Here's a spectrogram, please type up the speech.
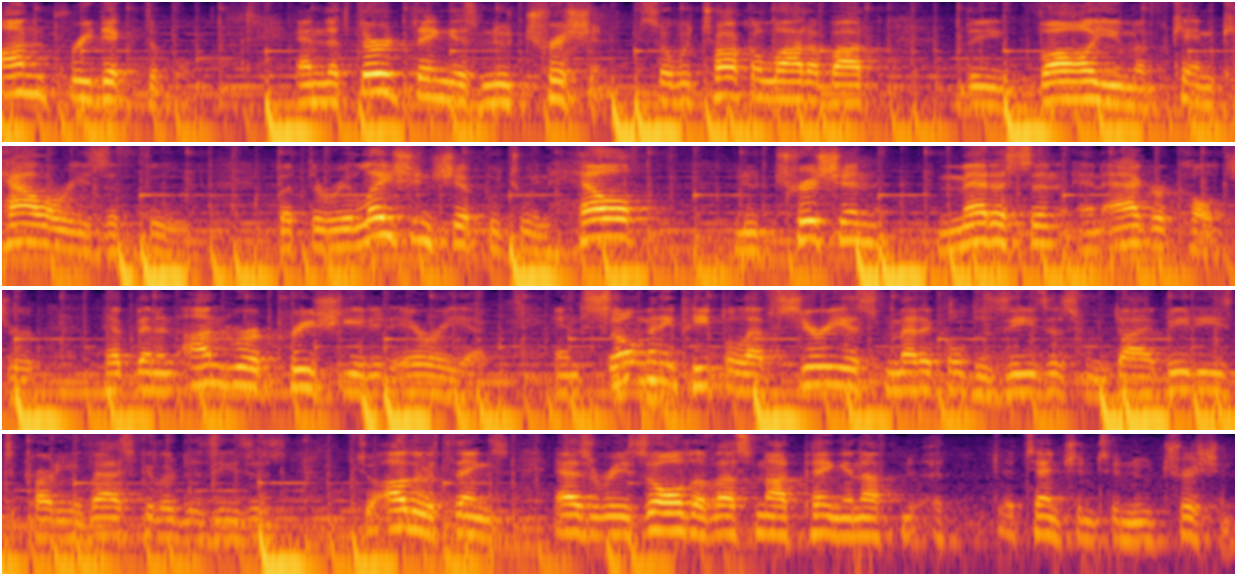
unpredictable. And the third thing is nutrition. So we talk a lot about the volume of and calories of food, but the relationship between health, nutrition, medicine, and agriculture have been an underappreciated area. And so many people have serious medical diseases from diabetes to cardiovascular diseases to other things as a result of us not paying enough attention to nutrition.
